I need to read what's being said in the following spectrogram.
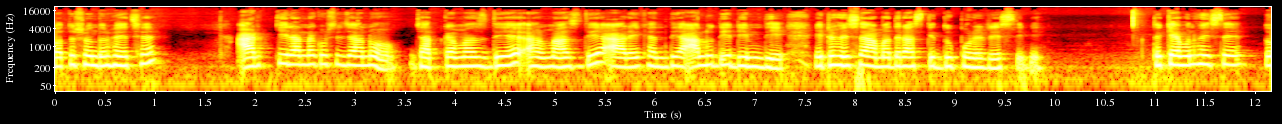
কত সুন্দর হয়েছে। আর কি রান্না করছি জানো? ঝাটকা মাছ দিয়ে আর মাছ দিয়ে আর এখান দিয়ে আলু দিয়ে, ডিম দিয়ে। এটা হয়েছে আমাদের আজকে দুপুরের রেসিপি তো কেমন হয়েছে? তো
